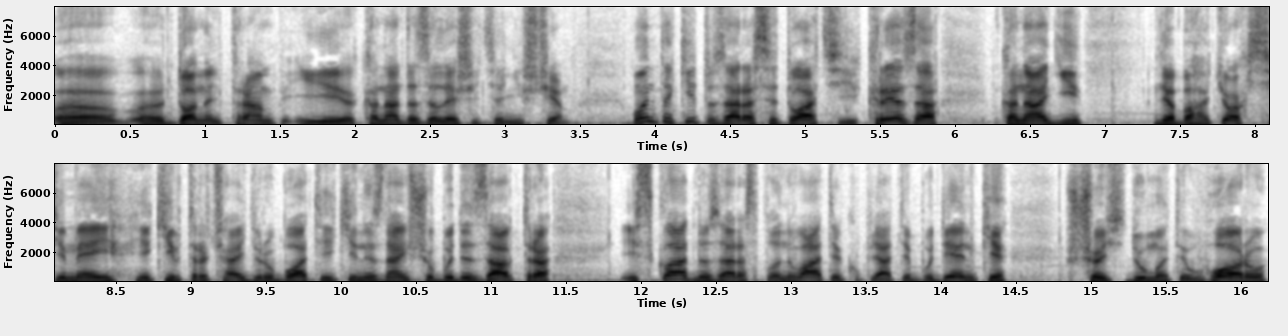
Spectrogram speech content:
е, е, Дональд Трамп і Канада залишиться ні з чим? Вон такі то зараз ситуації. Криза в Канаді для багатьох сімей, які втрачають роботи, які не знають, що буде завтра. І складно зараз планувати, купляти будинки, щось думати вгору.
